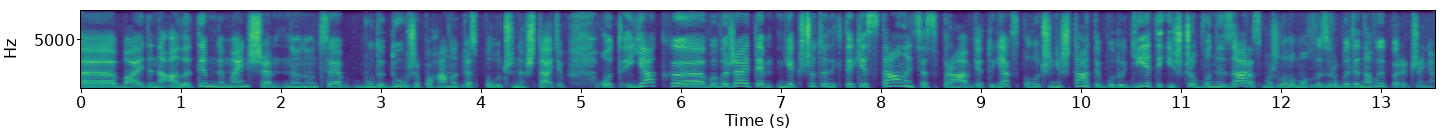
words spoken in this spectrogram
е, Байдена, але тим не менше, ну ну, це буде дуже погано для Сполучених Штатів. От як ви вважаєте, якщо це таке станеться справді, то як Сполучені Штати будуть діяти, і що б вони зараз можливо могли зробити на випередження?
